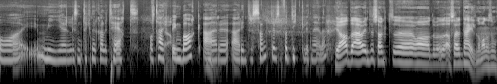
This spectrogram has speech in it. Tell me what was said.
og mye liksom teknikalitet og terping bak er, er interessant. Du liksom få dykke litt ned i det. Ja, det er jo interessant. Eh, og det, altså er det deilig når man liksom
